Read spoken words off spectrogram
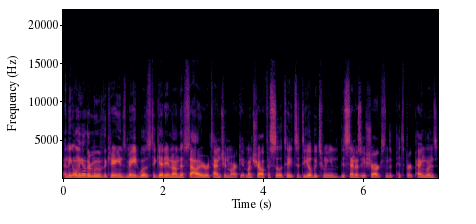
And the only other move the Canadiens made was to get in on the salary retention market. Montreal facilitates a deal between the San Jose Sharks and the Pittsburgh Penguins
